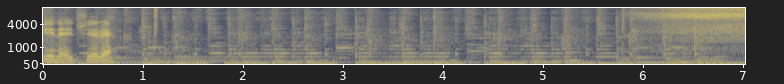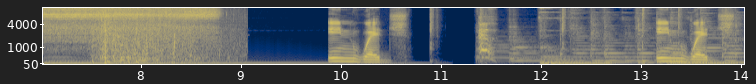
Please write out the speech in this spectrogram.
Ine gerek. In wedge. In wedge.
